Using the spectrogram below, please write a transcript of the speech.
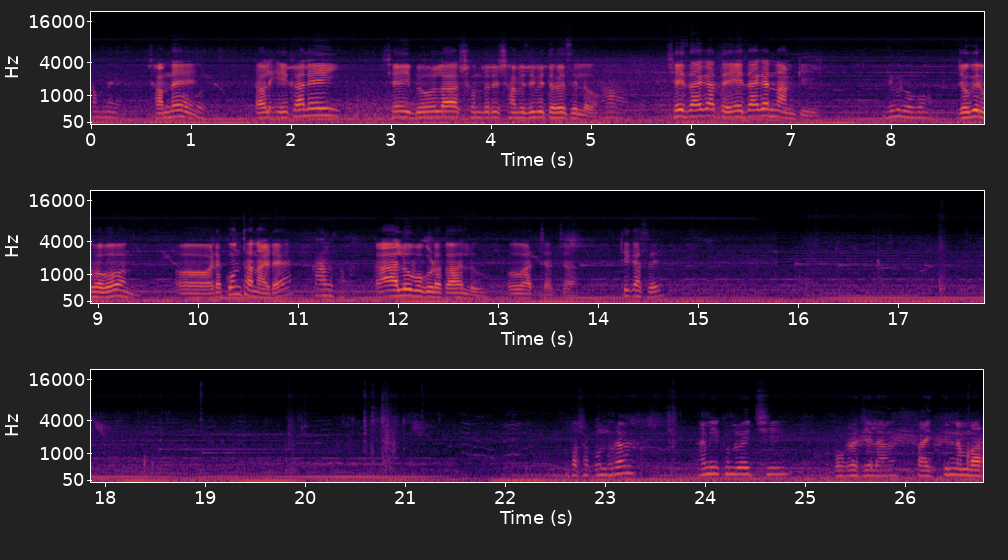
সামনে। সামনে? তাহলে এখানেই সেই বেহুলা সুন্দরীর স্বামী জীবিত হয়েছিল। হ্যাঁ। সেই জায়গাতে এই জায়গার নাম কি? যোগীর ভবন। ও এটা কোন থানা এটা? কাহালু বগুড়া কাহালু ও আচ্ছা আচ্ছা। ঠিক আছে। দর্শক বন্ধুরা আমি এখন রয়েছি বগুড়া জেলা প্রায় তিন নম্বর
